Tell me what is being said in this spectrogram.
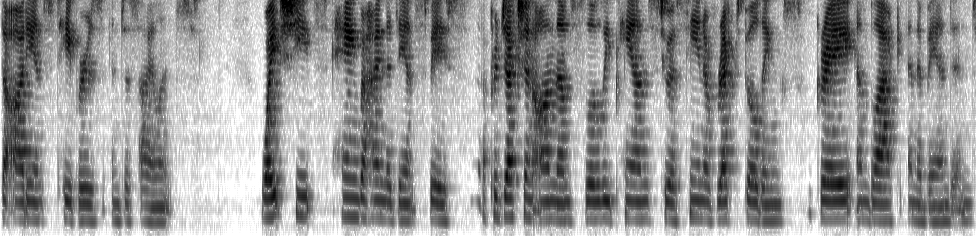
the audience tapers into silence. White sheets hang behind the dance space. A projection on them slowly pans to a scene of wrecked buildings, gray and black and abandoned.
